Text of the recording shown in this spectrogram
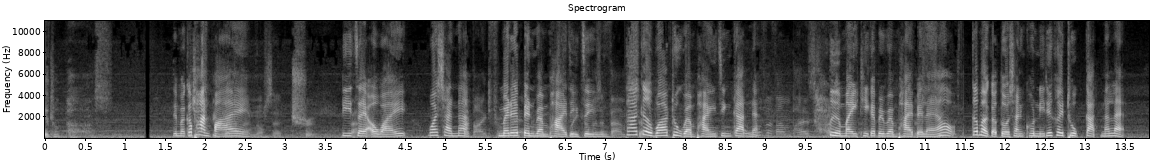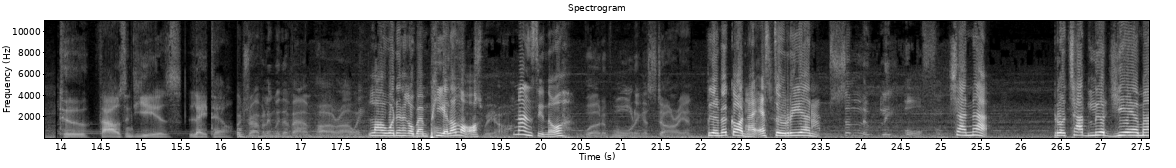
It'll pass. เดี๋ยวมันก็ผ่านไป Just because I'm not a true ดีใจเอาไว้ ว่าฉันน่ะไม่ได้เป็นแวมไพร์จริง ๆ ถ้าเกิดว่าถูกแวมไพร์จริงๆกัดเนี่ย All of a vampire's hope ตื่นมาอีกทีก็เป็นแวมไพร์ไปแล้ว ก็เหมือนกับตัวฉันคนนี้ที่เคยถูกกัดนั่นแหละ 2,000 years later. We're traveling with a vampire, are we? เราวันเดินทางกับแวมเพียร์แล้วเหรอ we are. นั่นสิเนาะ Word of warning, Astarian. เตือนไว้ก่อนนะแอสเตเรียน Absolutely awful. ฉันน่ะรสชาติเลือดแย่ม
